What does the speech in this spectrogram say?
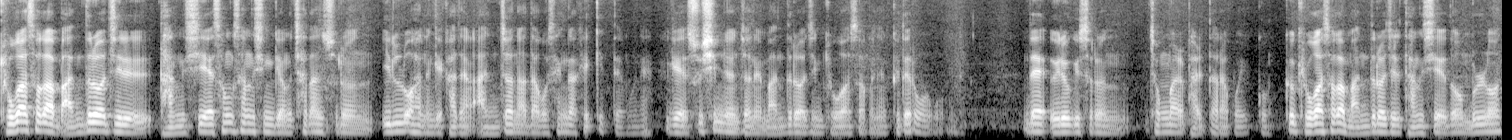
교과서가 만들어질 당시에 성상신경 차단술은 일로 하는 게 가장 안전하다고 생각했기 때문에 이게 수십 년 전에 만들어진 교과서 그냥 그대로 옵니다. 근데 의료기술은 정말 발달하고 있고 그 교과서가 만들어질 당시에도 물론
